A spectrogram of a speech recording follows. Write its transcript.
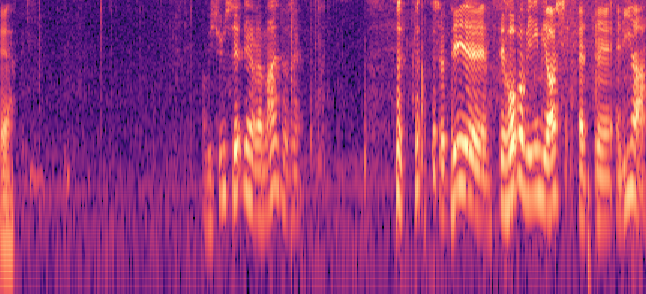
Ja. Og vi synes selv, det har været meget interessant. Så det, øh, det håber vi egentlig også, at, øh, at I har.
